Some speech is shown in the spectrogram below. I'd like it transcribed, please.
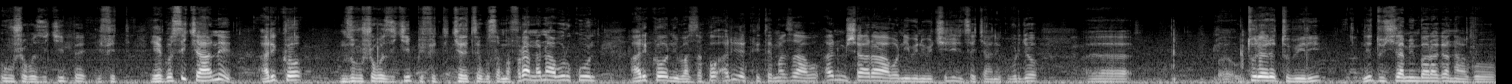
ubushobozi ikipe ifite. Yego si cyane ariko nzi ubushobozi ikipe ifite. Keretse gusa amafaranga ntabura ukundi. Ariko nibaza ko ari rekritema zabo ari n'imishahara yabo ni ibintu biciriritse cyane ku buryo eh, eh, uturere tubiri nidushyiramo imbaraga ntabwo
